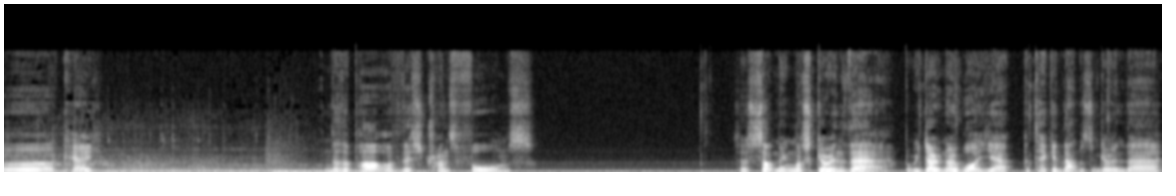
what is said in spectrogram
Okay. Another part of this transforms. So something must go in there, but we don't know what yet. And take it that doesn't go in there.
